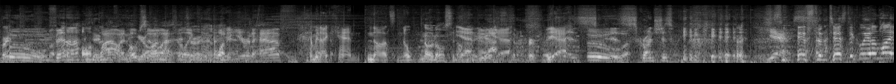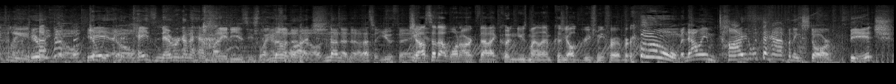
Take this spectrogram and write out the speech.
Boom. Finna. On There- the- Wow, I hope so. on the After like already. what Yeah. a year and a half. I mean, I can. No, that's nope. No, don't sit Yeah, on no, there. Your ass yeah. is gonna hurt for Yeah. As, Ooh. as scrunched as we get. Yes. It's statistically unlikely. Here we go. Here we go. Cade's never gonna have money to use these lamps. No, no, no, no, no, no. That's what you think. Shouts to that one arc that I couldn't use my lamp because y'all griefed me forever. Boom! And now I am tied with the happening star, bitch.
